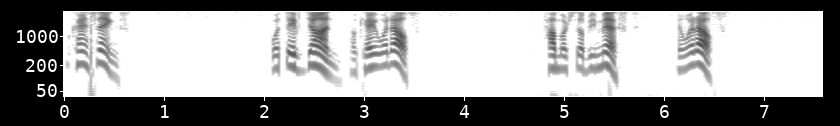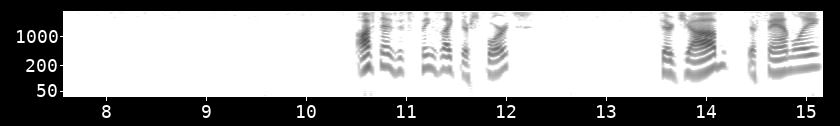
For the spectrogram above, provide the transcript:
What kind of things? What they've done. Okay, what else? How much they'll be missed. And what else? Oftentimes it's things like their sports, their job, their family,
